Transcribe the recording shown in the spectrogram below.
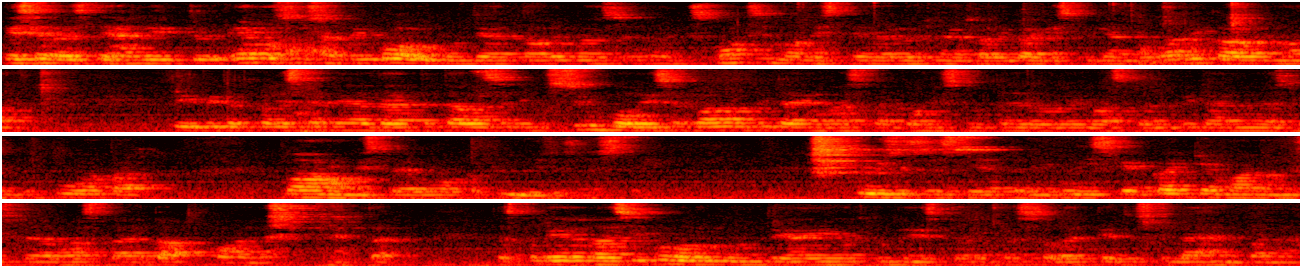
kesäisesti hän liittyy eros useampiin koulukuntia, että oli myös esimerkiksi maksimalistien ryhmä, joka oli kaikista ikään kuin radikaalimmat tyypit, jotka olivat sitä mieltä, että tällaisen niin kuin symbolisen vallanpitäjän vastaan kohdistuu terroria vastaan, niin pitää myös niin kuin, tuhota maanomistajien luokka fyysisesti. Fyysisesti, että niin kuin iskee kaikkien maanomistajia vastaan ja tappaa ne. Että tästä oli erilaisia koulukuntia ja jotkut niistä rupesivat olemaan tietysti lähempänä,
